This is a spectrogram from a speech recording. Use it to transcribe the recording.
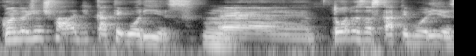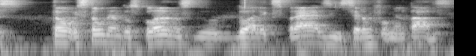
quando a gente fala de categorias, hum. é, todas as categorias estão, estão dentro dos planos do, do AliExpress e serão fomentadas?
